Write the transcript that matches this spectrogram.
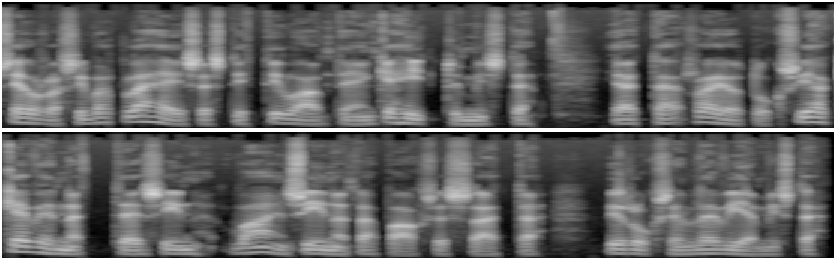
seurasivat läheisesti tilanteen kehittymistä ja että rajoituksia kevennettäisiin vain siinä tapauksessa, että viruksen leviämistä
